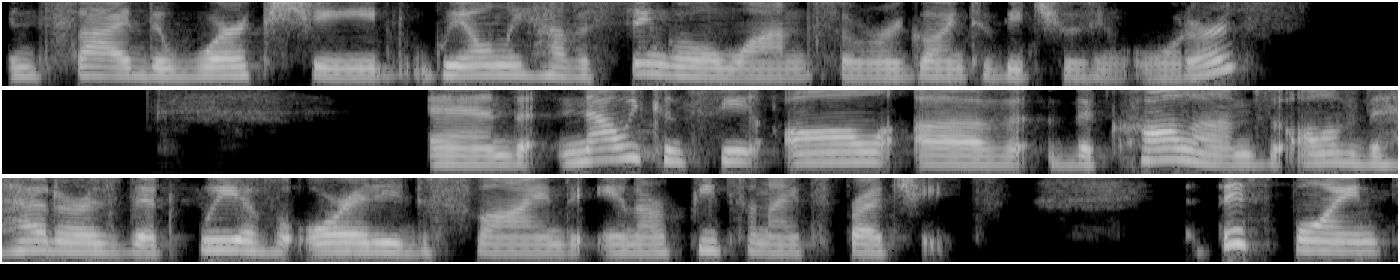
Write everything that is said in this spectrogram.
Inside the worksheet, we only have a single one, so we're going to be choosing orders. And now we can see all of the columns, all of the headers that we have already defined in our pizza night spreadsheet. At this point,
